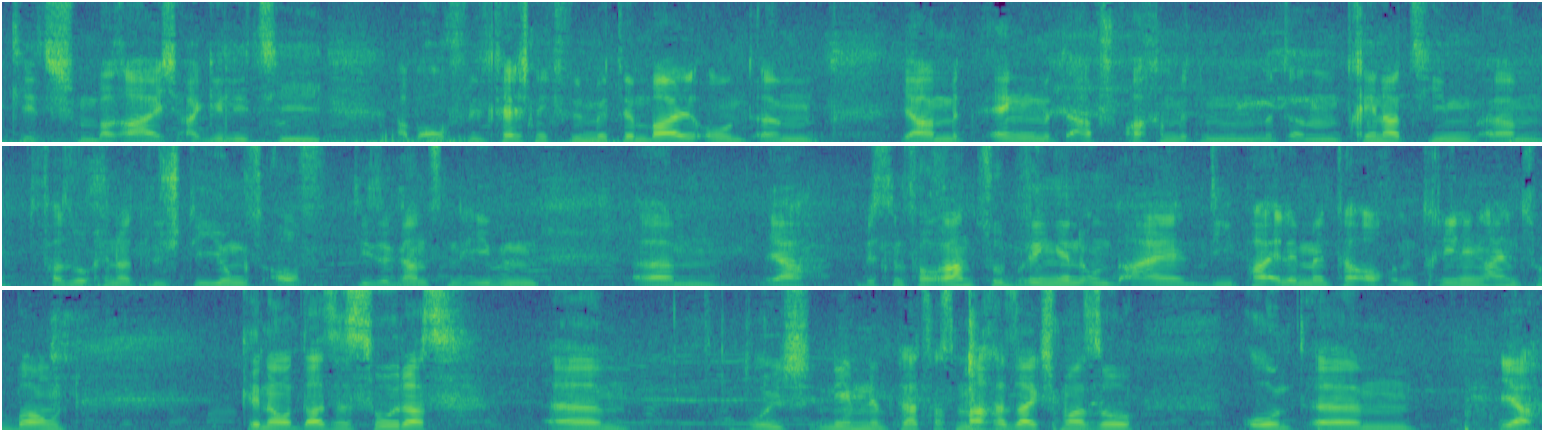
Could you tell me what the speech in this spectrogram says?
athletischen Bereich, Agility, aber auch viel Technik, viel mit dem Ball und ähm, ja, mit eng mit der Absprache mit, mit einem Trainerteam ähm, versuche ich natürlich die Jungs auf diese ganzen Ebenen ähm, ja, ein bisschen voranzubringen und ein, die paar Elemente auch im Training einzubauen. Genau, das ist so das, ähm, wo ich neben dem Platz was mache, sag ich mal so. Und ähm, ja,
